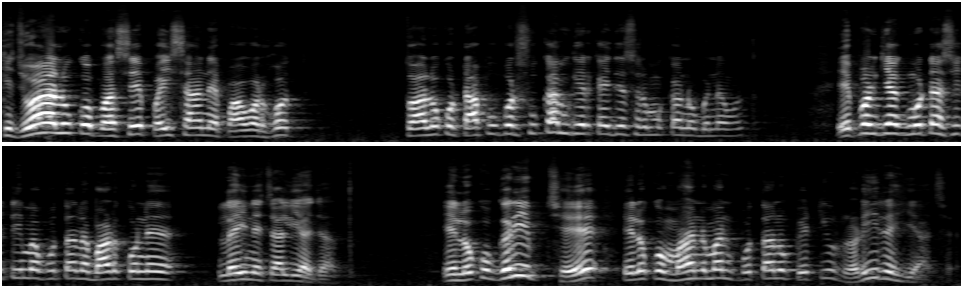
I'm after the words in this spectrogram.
કે જો આ લોકો પાસે પૈસા અને પાવર હોત, તો આ લોકો ટાપુ પર શું કામ ગેરકાયદેસર મકાનો બનાવત? એ પણ ક્યાંક મોટા સિટીમાં પોતાના બાળકોને લઈને ચાલ્યા જાત. એ લોકો ગરીબ છે, એ લોકો માંડ માંડ પોતાનું પેટીયું રડી રહ્યા છે.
